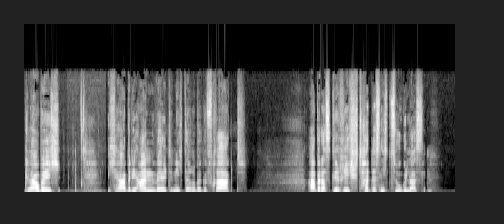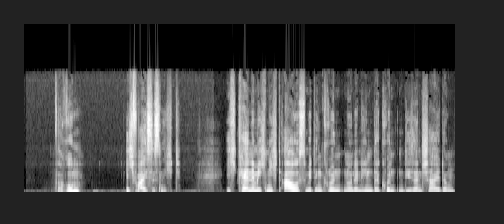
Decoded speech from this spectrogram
glaube, ich. Ich habe die Anwälte nicht darüber gefragt. Aber das Gericht hat es nicht zugelassen. Warum? Ich weiß es nicht. Ich kenne mich nicht aus mit den Gründen und den Hintergründen dieser Entscheidung.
